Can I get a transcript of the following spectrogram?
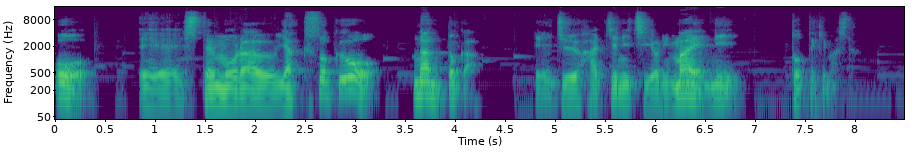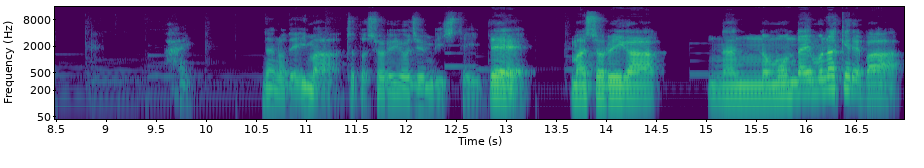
を、えー、してもらう約束をなんとか、えー、18日より前に取ってきました。はい。なので今ちょっと書類を準備していて、まあ書類が何の問題もなければ、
